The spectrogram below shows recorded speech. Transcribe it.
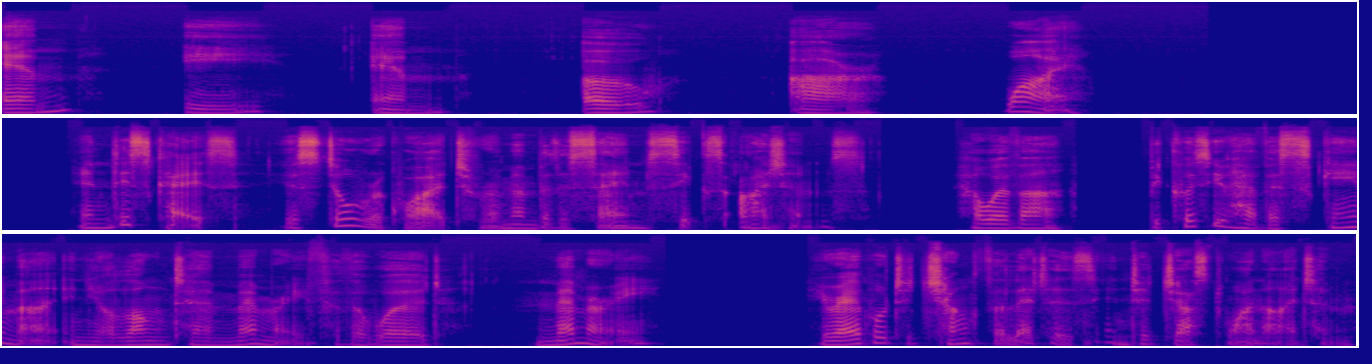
M E M O R Y. In this case, you're still required to remember the same six items. However, because you have a schema in your long term memory for the word memory, you're able to chunk the letters into just one item.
